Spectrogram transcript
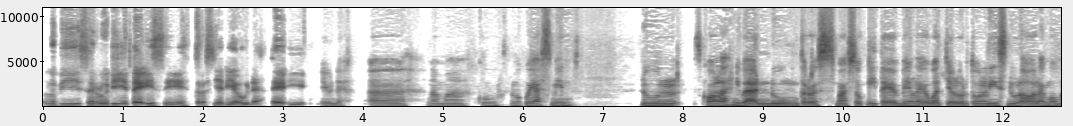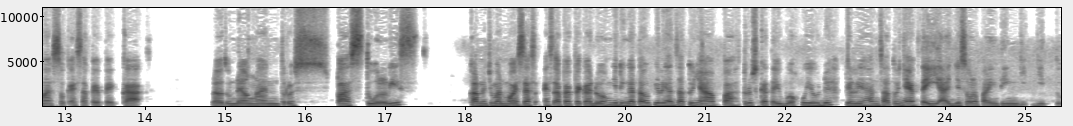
lebih seru di TI sih. Terus jadi ya udah TI. Ya udah. Eh, namaku namaku Yasmin. Dulu sekolah di Bandung, terus masuk ITB lewat jalur tulis. Dulu awalnya mau masuk SAPPK lewat undangan, terus pas tulis karena cuma mau SS SAPPK doang, jadi nggak tahu pilihan satunya apa. Terus kata ibu aku ya udah pilihan satunya FTI aja soalnya paling tinggi gitu.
